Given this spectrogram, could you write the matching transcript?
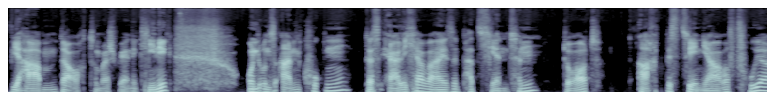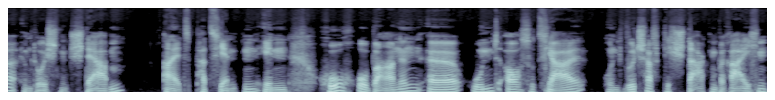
wir haben da auch zum Beispiel eine Klinik und uns angucken, dass ehrlicherweise Patienten dort acht bis zehn Jahre früher im Durchschnitt sterben als Patienten in hochurbanen äh, und auch sozial und wirtschaftlich starken Bereichen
